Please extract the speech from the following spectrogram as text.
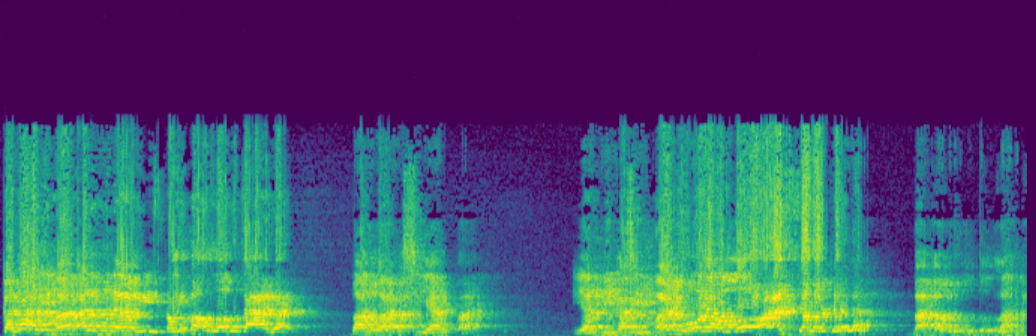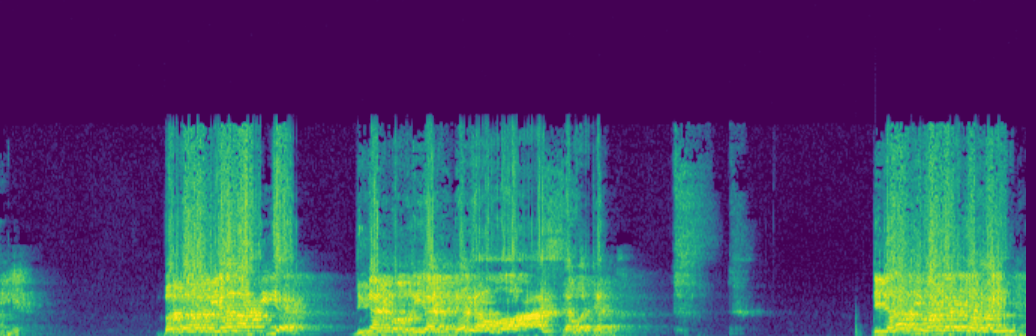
Kata Al-Imam Al-Munawi rahimahullah taala bahwa siapa yang dikasih maju oleh Azza wa Jalla maka beruntunglah dia. Berbahagialah dia dengan pemberian dari Allah Azza wa Jalla. Di dalam riwayat yang lainnya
